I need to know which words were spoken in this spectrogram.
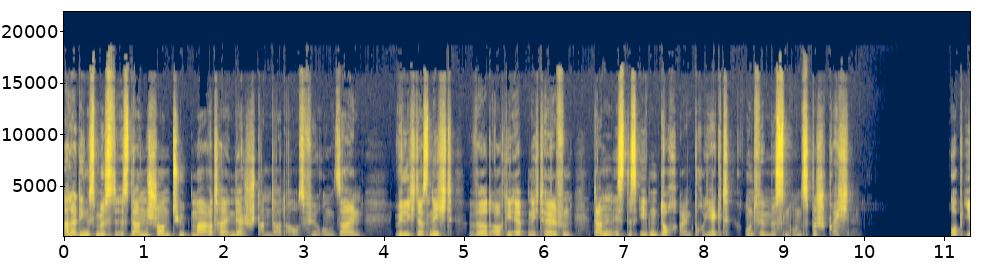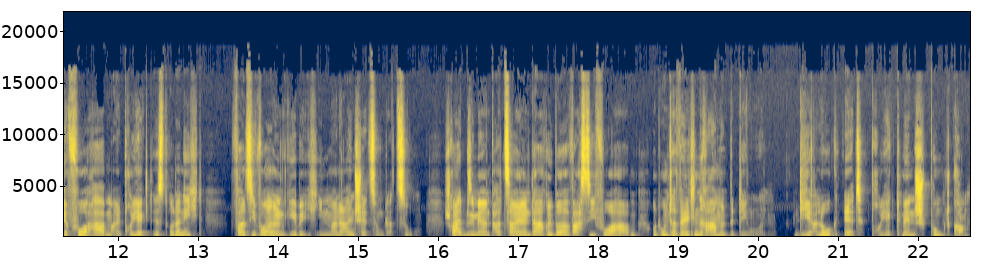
Allerdings müsste es dann schon Typ Martha in der Standardausführung sein. Will ich das nicht, wird auch die App nicht helfen, dann ist es eben doch ein Projekt und wir müssen uns besprechen. Ob Ihr Vorhaben ein Projekt ist oder nicht, falls Sie wollen, gebe ich Ihnen meine Einschätzung dazu. Schreiben Sie mir ein paar Zeilen darüber, was Sie vorhaben und unter welchen Rahmenbedingungen. Dialog at projektmensch.com.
